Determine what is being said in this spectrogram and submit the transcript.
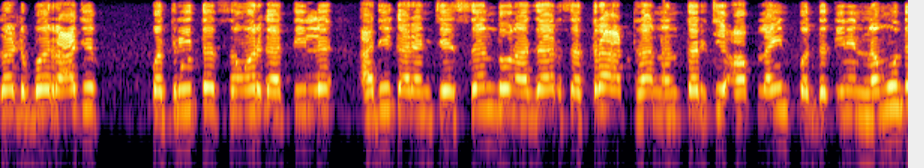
गट ब राजपत्रित संवर्गातील अधिकाऱ्यांचे सन दोन हजार सतरा अठरा नंतरची ऑफलाईन पद्धतीने नमूद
